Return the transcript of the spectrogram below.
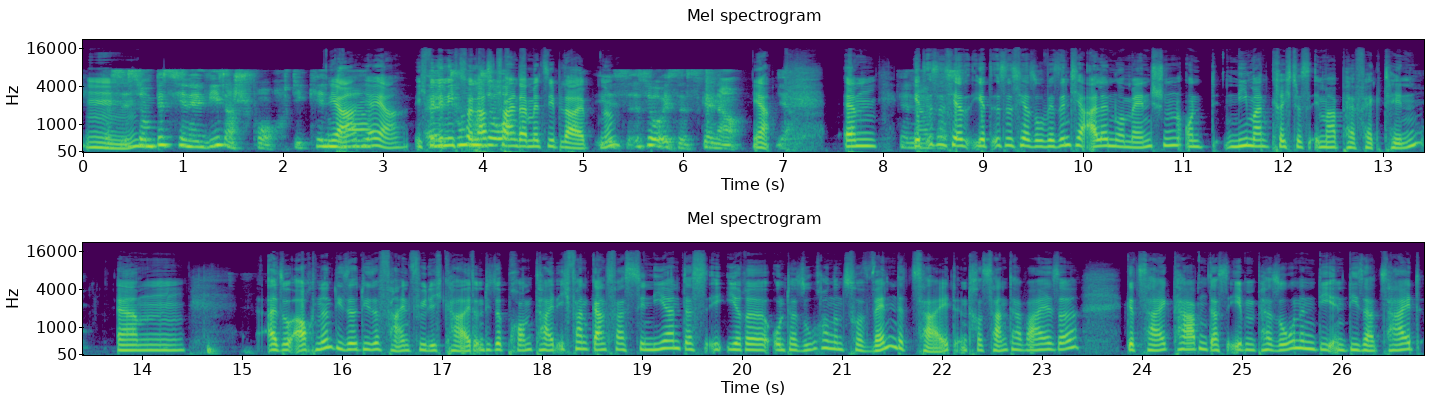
Das ist mhm. so ein bisschen ein Widerspruch. Die Kinder. Ja, ja, ja. Ich will äh, ihr nicht zur Last so, fallen, damit sie bleibt. Ne? Ist, so ist es, genau. Ja. ja. Ähm, genau jetzt, ist es ja, jetzt ist es ja so, wir sind ja alle nur Menschen und niemand kriegt es immer perfekt hin. Ähm, also auch ne, diese, diese Feinfühligkeit und diese Promptheit. Ich fand ganz faszinierend, dass ihre Untersuchungen zur Wendezeit interessanterweise gezeigt haben, dass eben Personen, die in dieser Zeit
